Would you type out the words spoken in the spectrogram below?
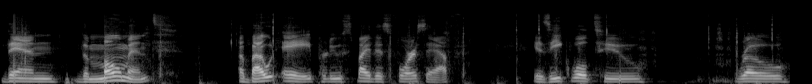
Then the moment about A produced by this force F is equal to rho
